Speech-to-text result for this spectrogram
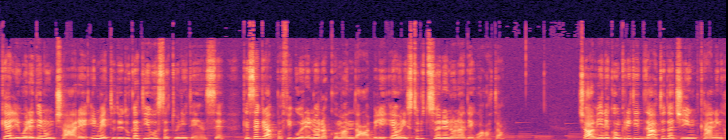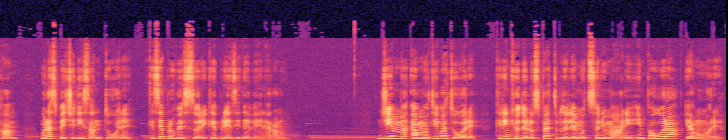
Kelly vuole denunciare il metodo educativo statunitense, che si aggrappa a figure non raccomandabili e a un'istruzione non adeguata. Ciò viene concretizzato da Jim Cunningham, una specie di santone che sia professori che preside venerano. Jim è un motivatore che rinchiude lo spettro delle emozioni umane in paura e amore.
